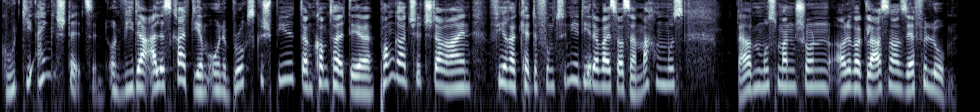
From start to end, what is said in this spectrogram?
gut die eingestellt sind und wie da alles greift. Die haben ohne Brooks gespielt, dann kommt halt der Pongracic da rein, Viererkette funktioniert, jeder weiß, was er machen muss. Da muss man schon Oliver Glasner sehr viel loben.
